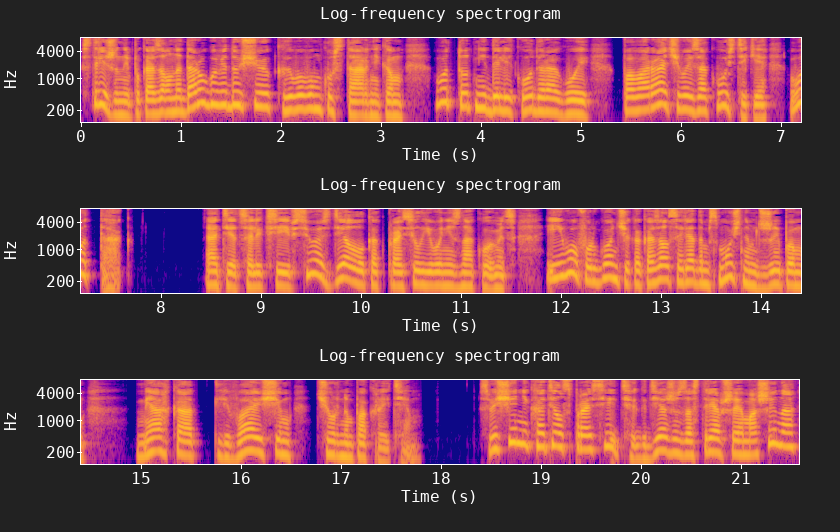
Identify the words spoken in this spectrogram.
Стриженный показал на дорогу, ведущую к ивовым кустарникам. «Вот тут недалеко, дорогой. Поворачивай за кустики. Вот так». Отец Алексей все сделал, как просил его незнакомец, и его фургончик оказался рядом с мощным джипом, мягко отливающим черным покрытием. Священник хотел спросить, где же застрявшая машина,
